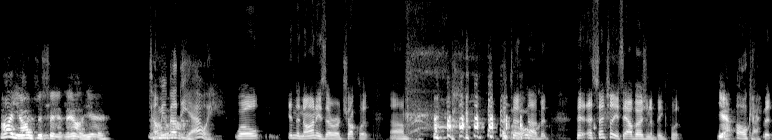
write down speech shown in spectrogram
Oh, yeah, I was just saying it now. Yeah. Tell Oh, me about the wow. Yahweh. Well, in the 90s, they were a chocolate. Um, but, uh, Oh. No, but the- essentially, it's our version of Bigfoot. Yeah. Oh, okay. But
